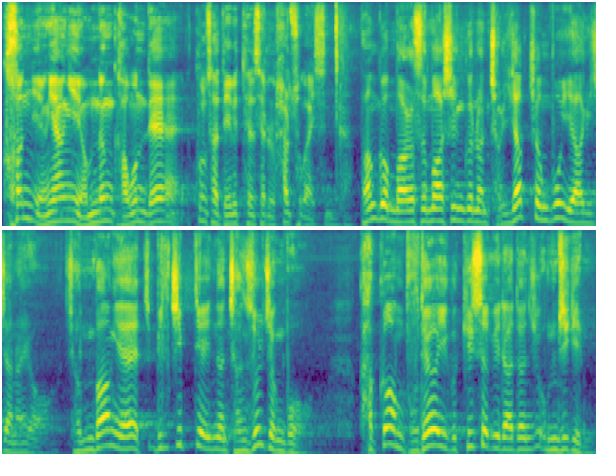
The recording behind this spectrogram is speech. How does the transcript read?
큰 영향이 없는 가운데 군사 대비 태세를 할 수가 있습니다. 방금 말씀하신 거는 전략 정보 이야기잖아요. 전방에 밀집되어 있는 전술 정보, 가까운 부대의 그 기습이라든지 움직임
